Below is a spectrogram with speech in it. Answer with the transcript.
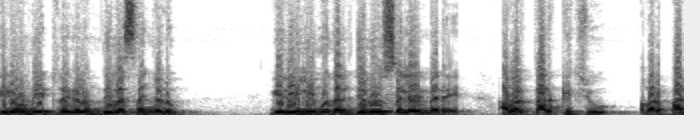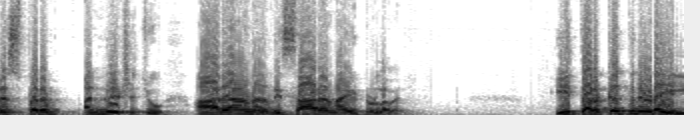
കിലോമീറ്ററുകളും ദിവസങ്ങളും ഗലീലി മുതൽ ജെറൂസലേം വരെ അവർ തർക്കിച്ചു അവർ പരസ്പരം അന്വേഷിച്ചു ആരാണ് നിസ്സാരനായിട്ടുള്ളവൻ. ഈ തർക്കത്തിനിടയിൽ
